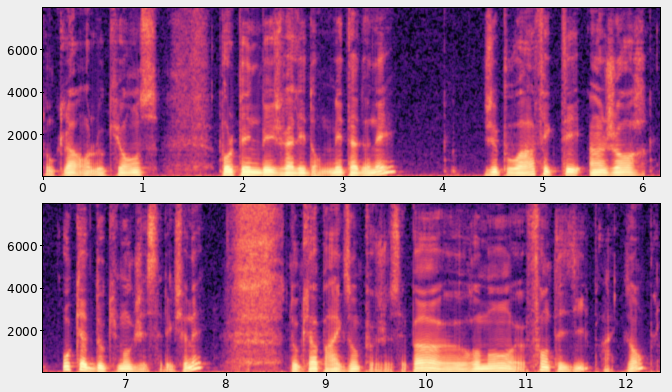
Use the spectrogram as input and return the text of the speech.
Donc là, en l'occurrence, pour le PNB, je vais aller dans métadonnées. Je vais pouvoir affecter un genre aux quatre documents que j'ai sélectionnés. Donc là, par exemple, je ne sais pas, euh, roman euh, fantasy, par exemple.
